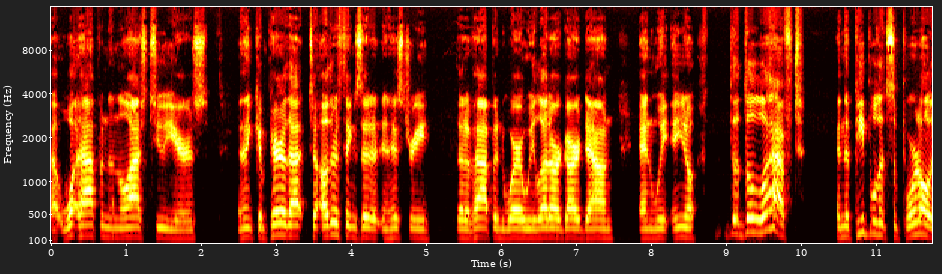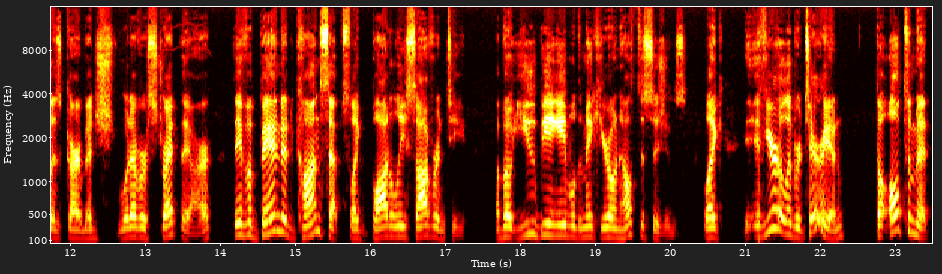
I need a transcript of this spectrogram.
at what happened in the last two years, and then compare that to other things that in history that have happened where we let our guard down and we, you know, the the left and the people that support all this garbage, whatever stripe they are, they've abandoned concepts like bodily sovereignty, about you being able to make your own health decisions. Like if you're a libertarian, the ultimate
